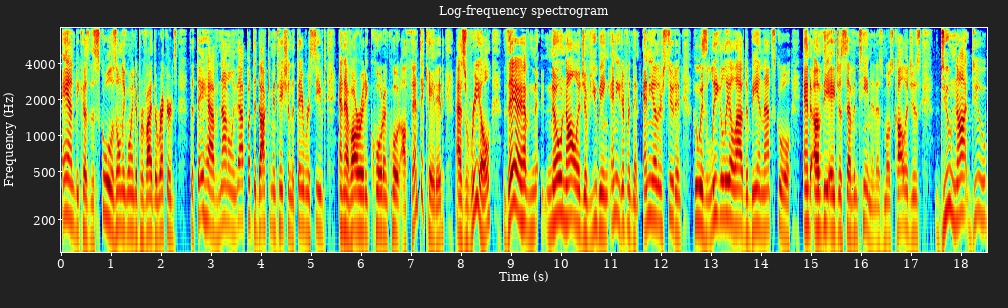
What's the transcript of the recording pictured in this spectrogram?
And because the school is only going to provide the records that they have, not only that, but the documentation that they received and have already quote unquote authenticated as real, they have n- no knowledge of you being any different than any other student who is legally allowed to be in that school and of the age of 17. And as most colleges do not do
